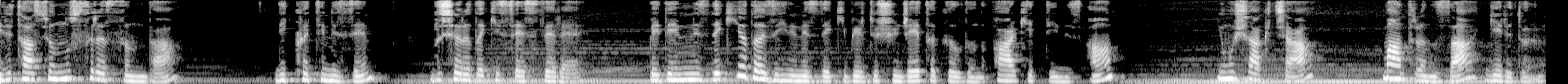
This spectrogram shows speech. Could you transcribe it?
Meditasyonunuz sırasında dikkatinizin dışarıdaki seslere, bedeninizdeki ya da zihninizdeki bir düşünceye takıldığını fark ettiğiniz an yumuşakça mantranıza geri dönün.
